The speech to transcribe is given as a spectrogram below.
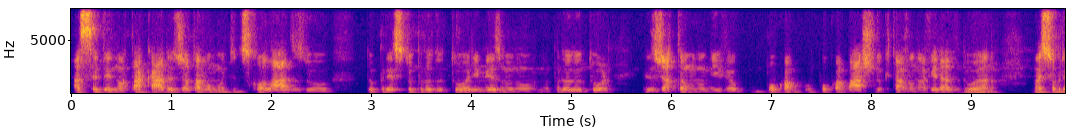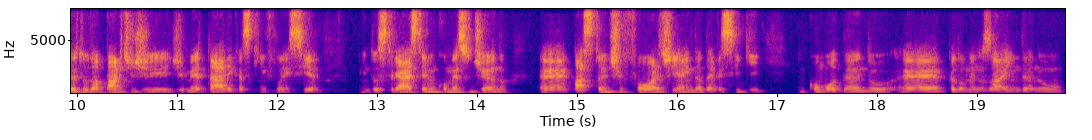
a ceder no atacado, já estavam muito descolados do, do preço do produtor, e mesmo no, no produtor eles já estão no nível um pouco, um pouco abaixo do que estavam na virada do ano mas sobretudo a parte de, de metálicas que influencia industriais teve um começo de ano é, bastante forte e ainda deve seguir incomodando, é, pelo menos ainda no,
